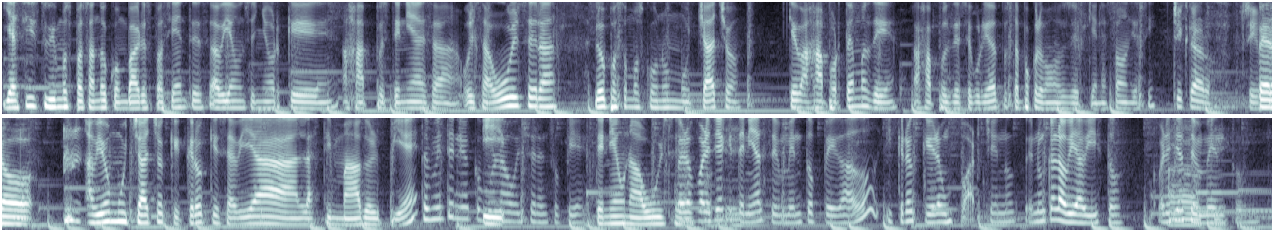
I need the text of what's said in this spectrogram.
Y así estuvimos pasando con varios pacientes. Había un señor que, ajá, pues tenía esa, esa úlcera. Luego pasamos con un muchacho que, ajá, por temas de, ajá, pues de seguridad, pues tampoco le vamos a decir quiénes son y así. Sí, claro. Sí. Pero había un muchacho que creo que se había lastimado el pie. También tenía como una úlcera en su pie. Tenía una úlcera. Pero parecía que tenía cemento pegado y creo que era un parche, no sé. Nunca lo había visto. Parecía Ah, cemento.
